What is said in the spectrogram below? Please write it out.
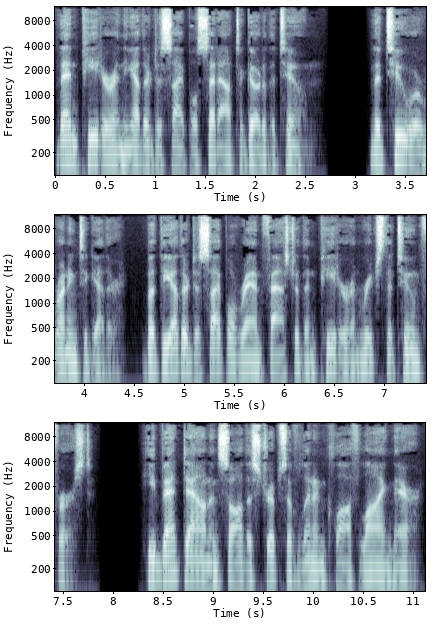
Then Peter and the other disciple set out to go to the tomb. The two were running together, but the other disciple ran faster than Peter and reached the tomb first. He bent down and saw the strips of linen cloth lying there,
